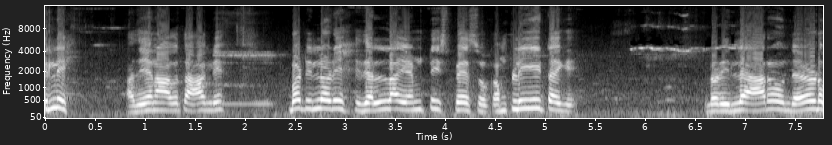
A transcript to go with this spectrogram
ಇರಲಿ ಅದೇನೋ ಆಗುತ್ತೋ ಆಗಲಿ. ಬಟ್ ಇಲ್ಲಿ ನೋಡಿ, ಇದೆಲ್ಲ ಎಂ ಟಿ ಸ್ಪೇಸು ಕಂಪ್ಲೀಟಾಗಿ ನೋಡಿ, ಇಲ್ಲೇ ಯಾರೋ ಒಂದೆರಡು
